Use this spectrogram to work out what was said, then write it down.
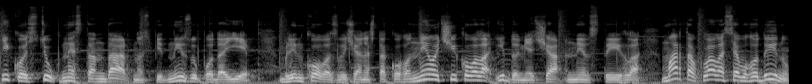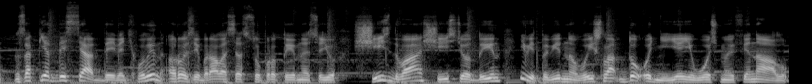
і Костюк нестандартно з під низу подає. Блінкова, звичайно ж, такого не очікувала і до м'яча не встигла. Марта вклалася в годину. За 59 хвилин розібралася з супротивницею 6-2, 6-1 і відповідно вийшла до однієї восьмої фіналу.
